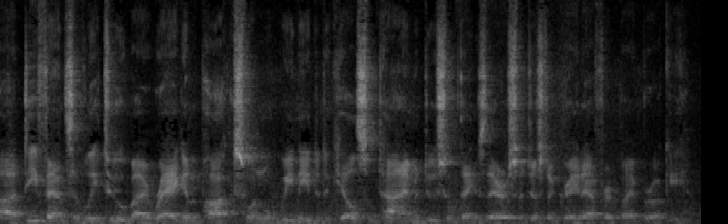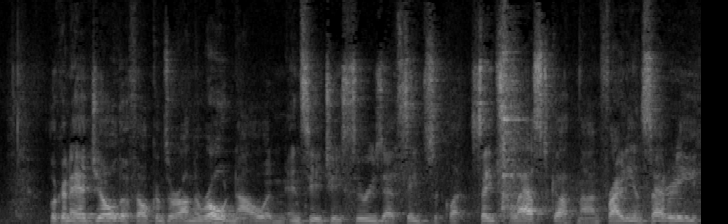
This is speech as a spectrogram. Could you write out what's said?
uh, defensively too by ragging pucks when we needed to kill some time and do some things there. So just a great effort by Brookie. Looking ahead, Joe, the Falcons are on the road now, an NCHA series at St. St. Scholastica on Friday and Saturday.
